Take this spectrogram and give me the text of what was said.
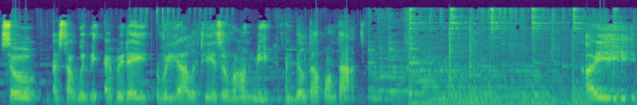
So I start with the everyday realities around me and build up on that. I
